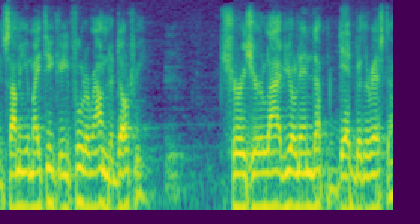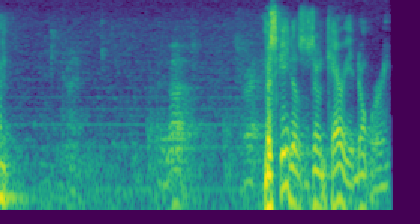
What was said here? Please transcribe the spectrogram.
And some of you might think you can fool around in adultery. Sure as you're alive, you'll end up dead with the rest of them. Mosquitoes will soon carry it, don't worry.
